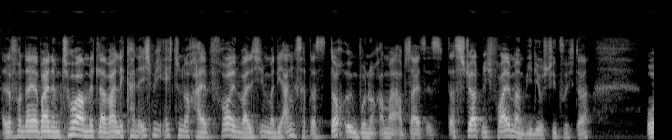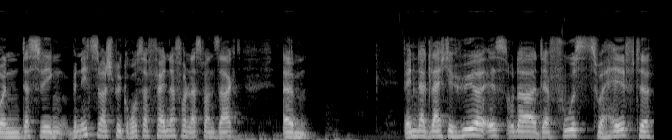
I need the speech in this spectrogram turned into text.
Also von daher bei einem Tor mittlerweile kann ich mich echt nur noch halb freuen, weil ich immer die Angst habe, dass es doch irgendwo noch einmal abseits ist. Das stört mich vor allem am Videoschiedsrichter. Und deswegen bin ich zum Beispiel großer Fan davon, dass man sagt, ähm, wenn da gleich die Höhe ist oder der Fuß zur Hälfte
